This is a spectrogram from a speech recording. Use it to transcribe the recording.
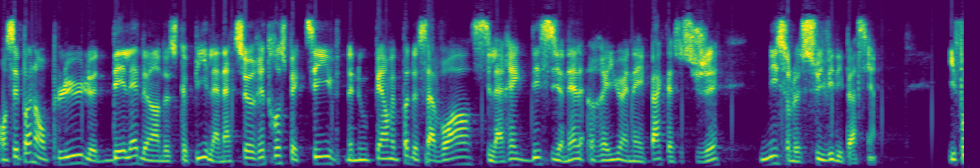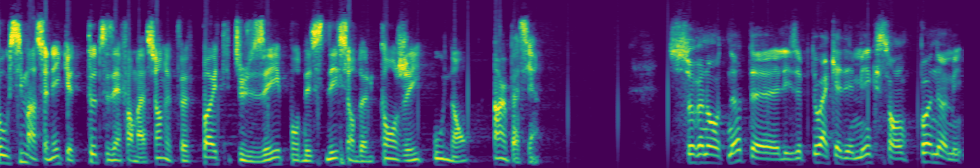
On ne sait pas non plus le délai de l'endoscopie et la nature rétrospective ne nous permet pas de savoir si la règle décisionnelle aurait eu un impact à ce sujet, ni sur le suivi des patients. Il faut aussi mentionner que toutes ces informations ne peuvent pas être utilisées pour décider si on donne congé ou non à un patient. Sur une autre note, euh, les hôpitaux académiques sont pas nommés.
